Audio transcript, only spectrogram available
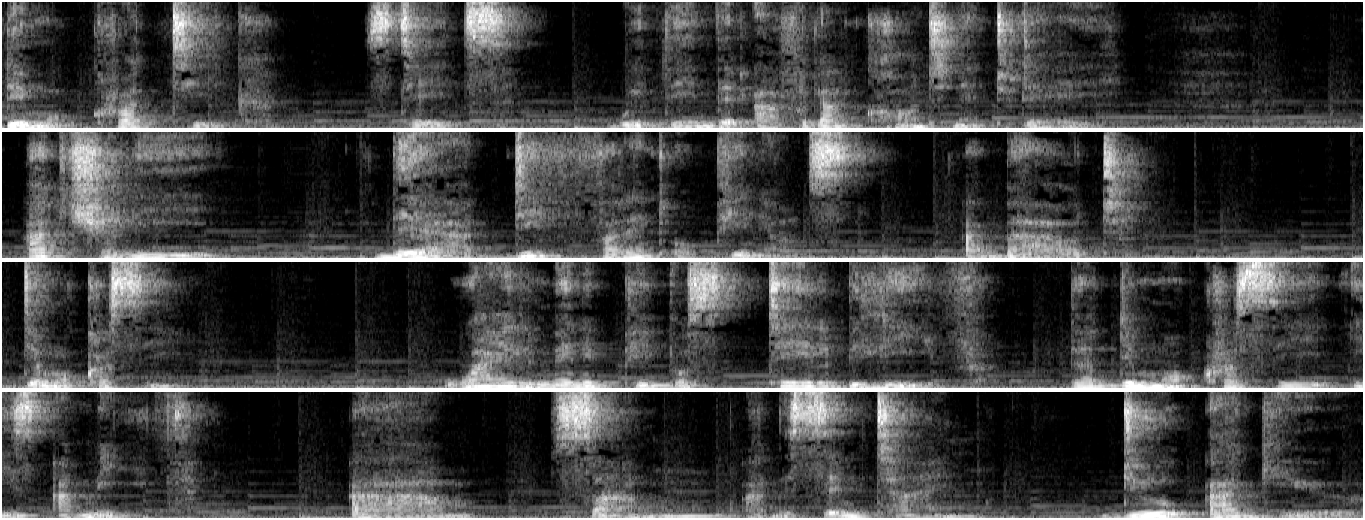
democratic states within the African continent today. Actually, there are different opinions about democracy. While many people still believe that democracy is a myth, um, some at the same time do argue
